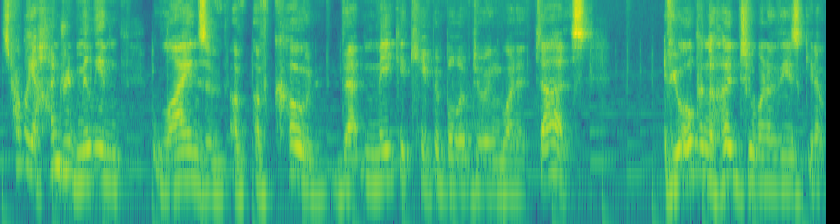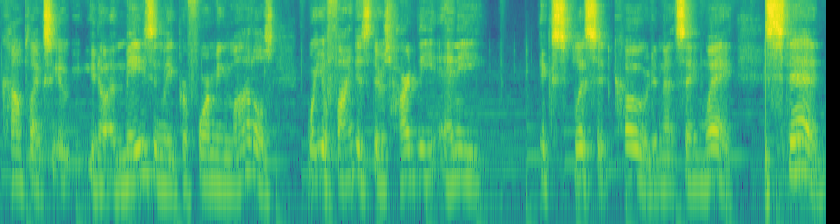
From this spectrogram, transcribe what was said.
it's probably 100 million lines of, of, of code that make it capable of doing what it does if you open the hood to one of these, you know, complex, you know, amazingly performing models, what you'll find is there's hardly any explicit code in that same way. Instead,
